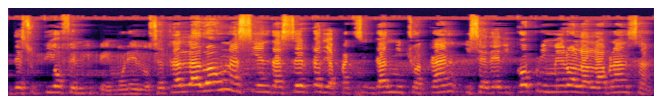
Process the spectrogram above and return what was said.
de su tío Felipe Morelos. Se trasladó a una hacienda cerca de Apaxingán, Michoacán, y se dedicó primero a la labranza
